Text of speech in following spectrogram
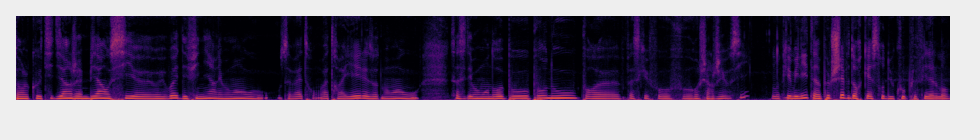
dans le quotidien. J'aime bien aussi euh, ouais, définir les moments où, où ça va être, on va travailler, les autres moments où ça c'est des moments de repos pour nous, pour euh, parce qu'il faut, faut recharger aussi. Donc, Émilie, t'es un peu le chef d'orchestre du couple finalement.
